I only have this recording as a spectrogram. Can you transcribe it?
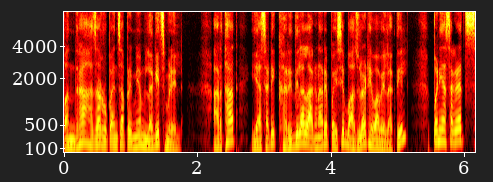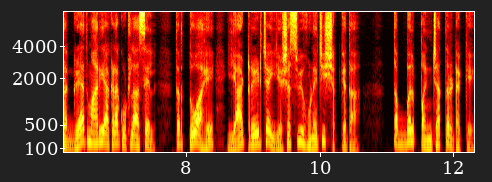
पंधरा हजार रुपयांचा प्रीमियम लगेच मिळेल. अर्थात यासाठी खरेदीला लागणारे पैसे बाजूला ठेवावे लागतील. पण या सगळ्यात सगळ्यात मारी आकडा कुठला असेल तर तो आहे या ट्रेडच्या यशस्वी होण्याची शक्यता. तब्बल पंच्याहत्तर टक्के.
